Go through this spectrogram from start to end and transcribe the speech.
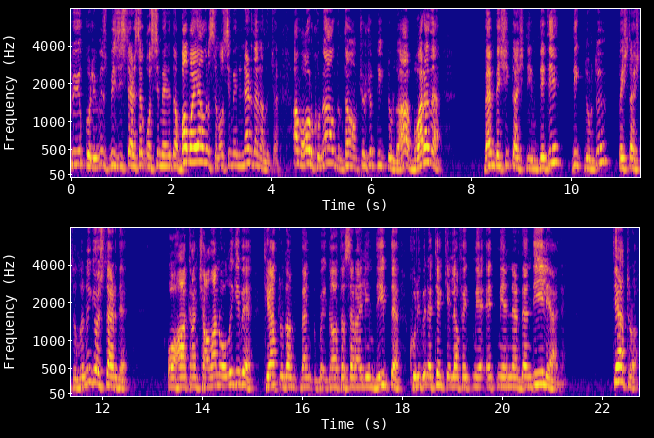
büyük kulübüz biz istersek Osimen'i de babayı alırsın. Osimen'i nereden alacaksın? Ama Orkun'u aldın tamam çocuk dik durdu. Ha bu arada ben Beşiktaşlıyım dedi dik durdu. Beşiktaşlılığını gösterdi. O Hakan Çalhanoğlu gibi tiyatrodan ben Galatasaraylıyım deyip de kulübüne tek laf etmeye, etmeyenlerden değil yani. Tiyatro.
